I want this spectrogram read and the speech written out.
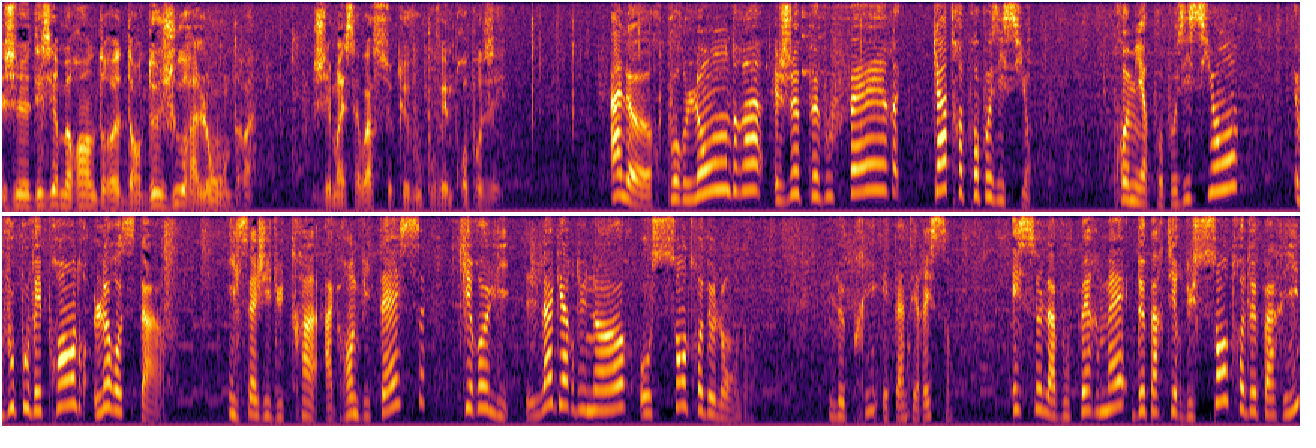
Je désire me rendre dans deux jours à Londres. J'aimerais savoir ce que vous pouvez me proposer. Alors, pour Londres, je peux vous faire quatre propositions. Première proposition, vous pouvez prendre l'Eurostar. Il s'agit du train à grande vitesse qui relie la gare du Nord au centre de Londres. Le prix est intéressant. Et cela vous permet de partir du centre de Paris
